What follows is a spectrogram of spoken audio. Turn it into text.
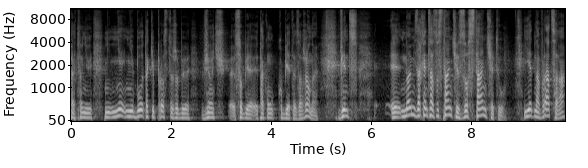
ale to nie, nie, nie było takie proste, żeby wziąć e, sobie taką kobietę za żonę. Więc e, Noemi zachęca, zostańcie, zostańcie tu. I jedna wraca,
